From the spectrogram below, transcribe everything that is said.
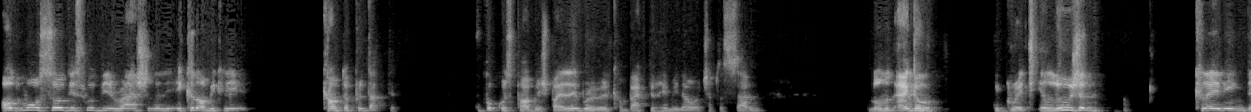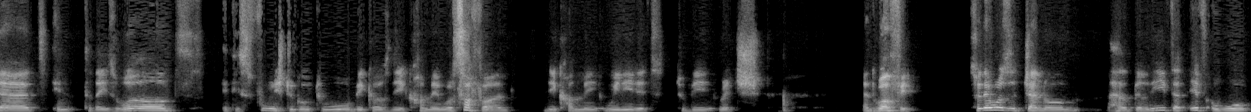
All the more so, this would be rationally, economically counterproductive. The book was published by Library. We'll come back to him in our chapter 7. Norman Angell, The Great Illusion, claiming that in today's world, it is foolish to go to war because the economy will suffer and the economy, we need it to be rich and wealthy. So there was a general held belief that if a war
